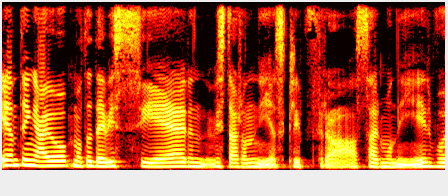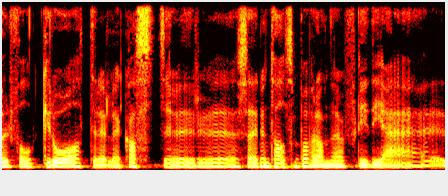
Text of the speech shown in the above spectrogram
En ting er jo på en måte det vi ser hvis det er sånn nyhetsklipp fra seremonier hvor folk gråter eller kaster seg rundt halsen på hverandre fordi de er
